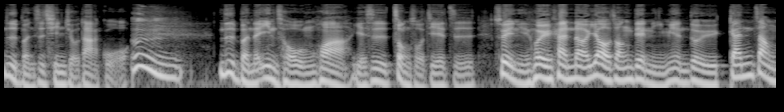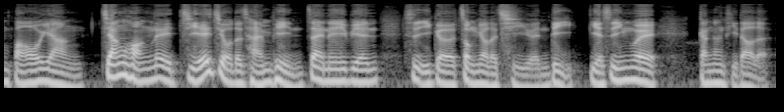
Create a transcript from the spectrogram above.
日本是清酒大国，嗯，日本的应酬文化也是众所皆知，所以你会看到药妆店里面对于肝脏保养、姜黄类解酒的产品，在那一边是一个重要的起源地，也是因为刚刚提到的，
